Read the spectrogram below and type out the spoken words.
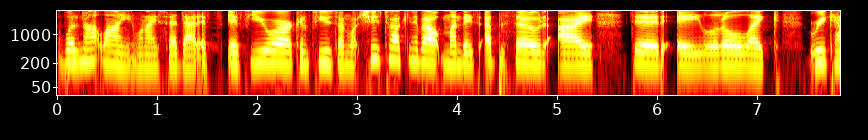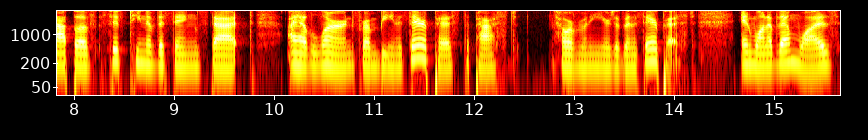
was not lying when I said that. If if you are confused on what she's talking about, Monday's episode, I did a little like recap of 15 of the things that I have learned from being a therapist the past however many years I've been a therapist. And one of them was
